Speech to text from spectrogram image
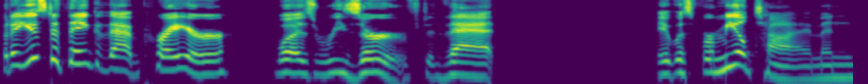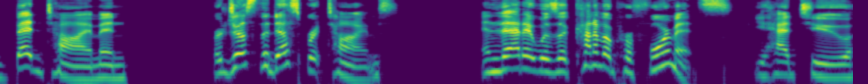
But I used to think that prayer was reserved, that it was for mealtime and bedtime and or just the desperate times. And that it was a kind of a performance. You had to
